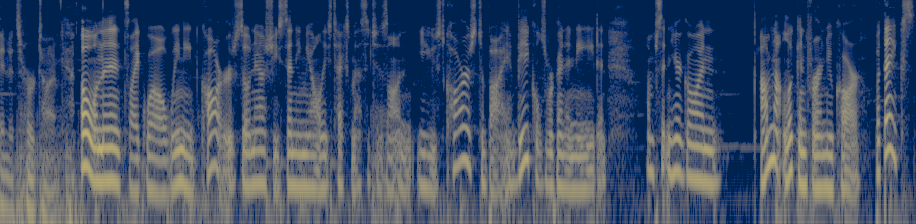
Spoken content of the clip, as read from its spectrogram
and it's her time. Oh, and then it's like, well, we need cars. So now she's sending me all these text messages on used cars to buy and vehicles we're going to need. And I'm sitting here going, I'm not looking for a new car, but thanks.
